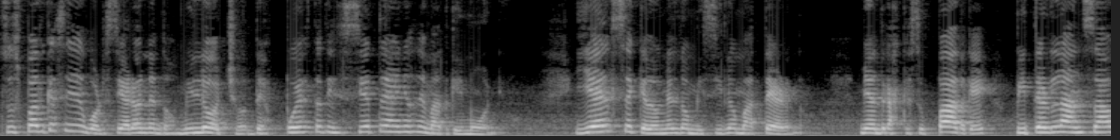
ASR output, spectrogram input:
Sus padres se divorciaron en 2008 después de 17 años de matrimonio, y él se quedó en el domicilio materno, mientras que su padre, Peter Lanza,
